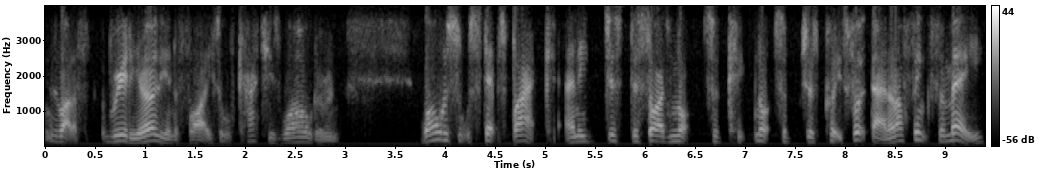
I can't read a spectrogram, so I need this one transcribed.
about really early in the fight. He sort of catches Wilder, and Wilder sort of steps back, and he just decides not to kick, not to just put his foot down. And I think for me,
